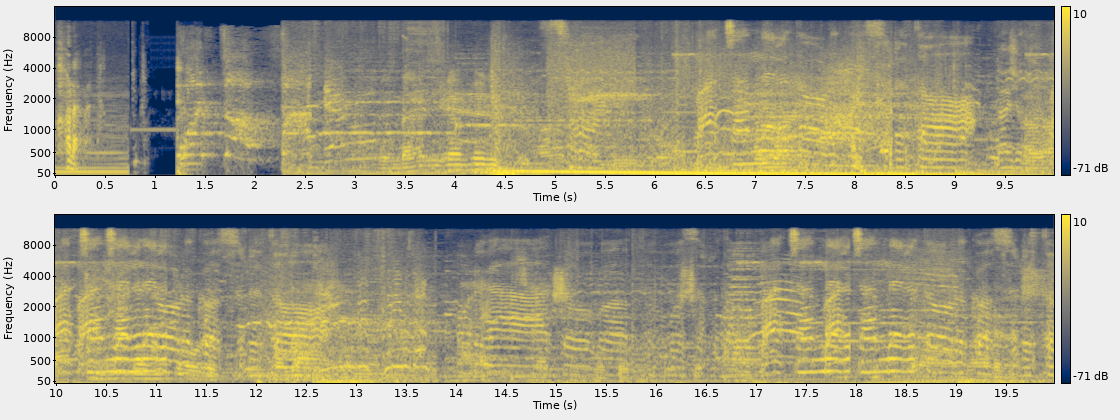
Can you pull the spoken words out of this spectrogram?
ほなまた。大丈夫チャンネル登録をすると。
